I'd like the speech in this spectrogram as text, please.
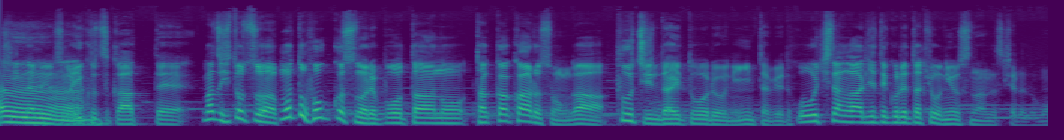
気になるニュースがいくつかあって、まず一つは元フォックスのレポーターのタッカー・カールソンがプーチン大統領にインタビューで大木さんが挙げてくれた今日ニュースなんですけれども、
